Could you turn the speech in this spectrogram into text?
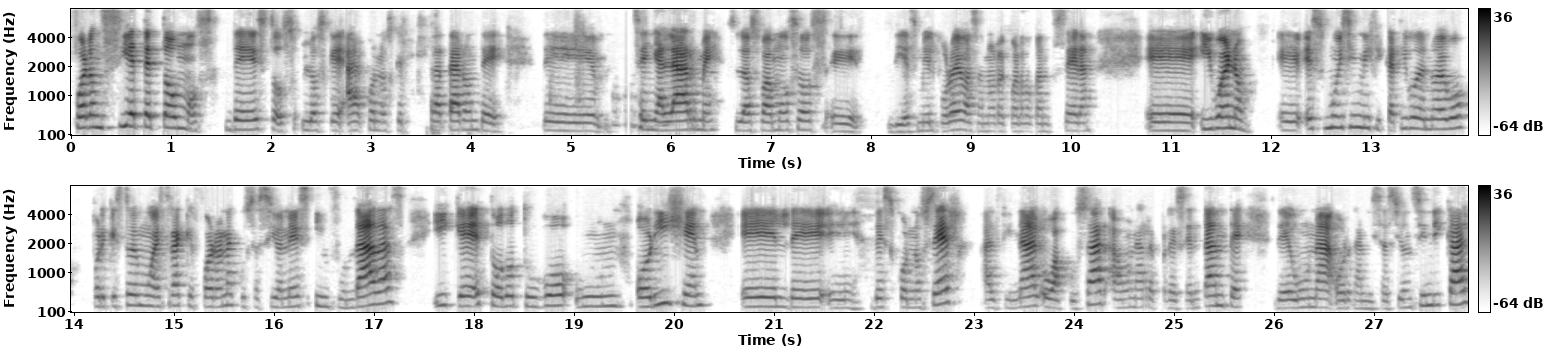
Fueron siete tomos de estos los que, ah, con los que trataron de, señalarme los famosos eh, 10.000 pruebas, o no recuerdo cuántas eran. Eh, y bueno, eh, es muy significativo de nuevo porque esto demuestra que fueron acusaciones infundadas y que todo tuvo un origen, el de eh, desconocer al final o acusar a una representante de una organización sindical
